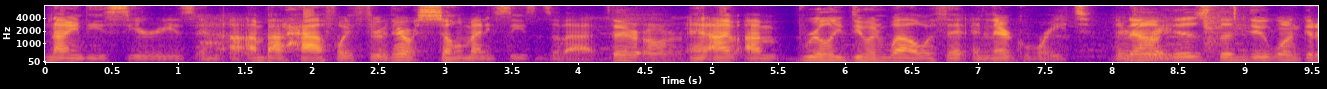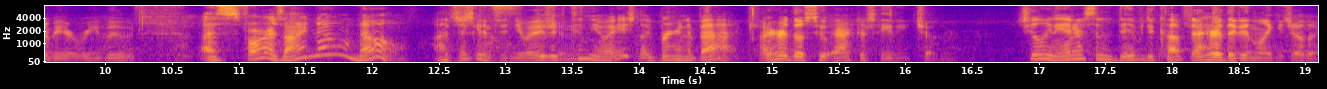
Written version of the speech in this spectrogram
'90s series, and I- I'm about halfway through. There were so many seasons of that, There are. and I'm I'm really doing well with it, and they're great. They're now, great. is the new one going to be a reboot? as far as I know, no. It's think just it's continuation. continuation, like bringing it back. I heard those two actors hate each other. Gillian Anderson and David Duchovny. I heard they didn't like each other.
